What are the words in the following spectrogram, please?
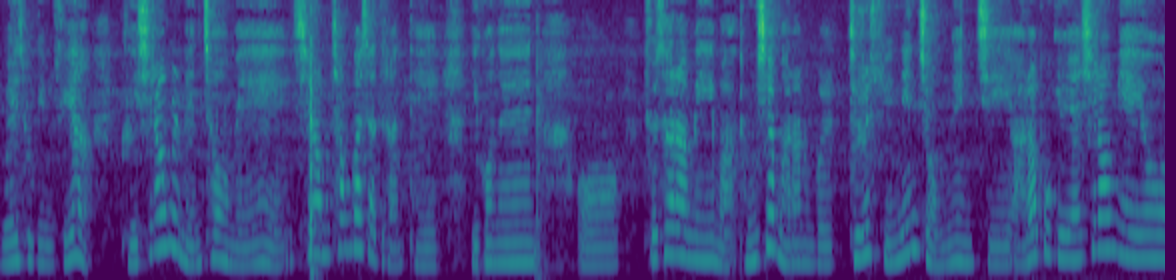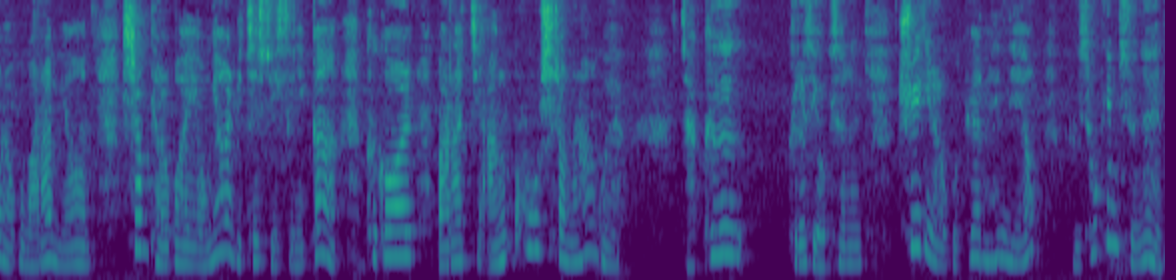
왜 속임수야? 그 실험을 맨 처음에 실험 참가자들한테 이거는 어, 두 사람이 막 동시에 말하는 걸 들을 수 있는지 없는지 알아보기 위한 실험이에요 라고 말하면 실험 결과에 영향을 미칠 수 있으니까 그걸 말하지 않고 실험을 한 거야. 자, 그 그래서 여기서는 트릭이라고 표현을 했네요. 그 속임수는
